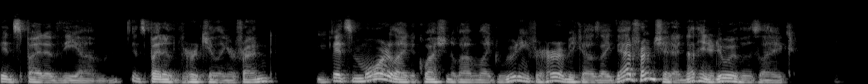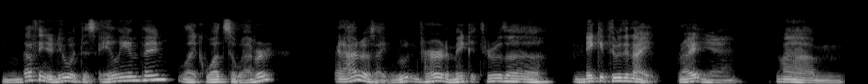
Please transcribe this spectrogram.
in spite of the um, in spite of her killing her friend Mm. it's more like a question of I'm like rooting for her because like that friendship had nothing to do with this like nothing to do with this alien thing like whatsoever. And I was like rooting for her to make it through the make it through the night, right? yeah Um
